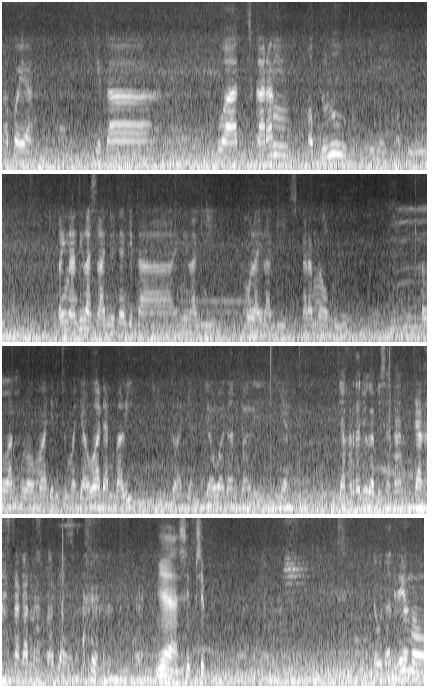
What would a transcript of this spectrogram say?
apa ya kita buat sekarang off dulu. Off dulu. Paling nantilah selanjutnya kita ini lagi mulai lagi. Sekarang mau dulu. Hmm, keluar pulau mah jadi cuma Jawa dan Bali itu aja. Jawa dan Bali. iya Jakarta juga bisa kan? Jakarta kan masih Jawa Ya, sip sip. Ya udah jadi mau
